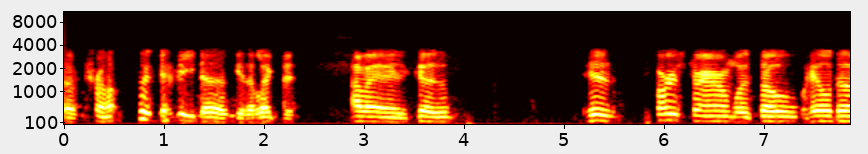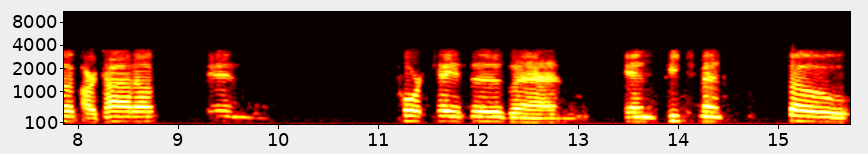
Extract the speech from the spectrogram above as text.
of Trump if he does get elected? I mean, because his first term was so held up or tied up in court cases and impeachment. So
